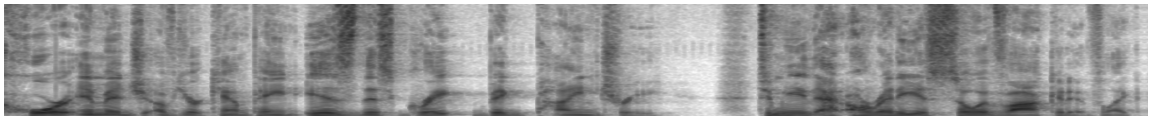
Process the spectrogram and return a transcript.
core image of your campaign is this great big pine tree. To me, that already is so evocative. Like,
